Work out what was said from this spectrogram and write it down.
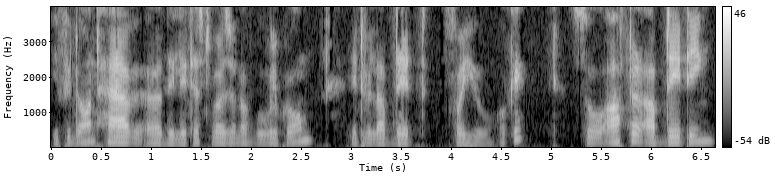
If you don't have uh, the latest version of Google Chrome it will update for you okay? So after updating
